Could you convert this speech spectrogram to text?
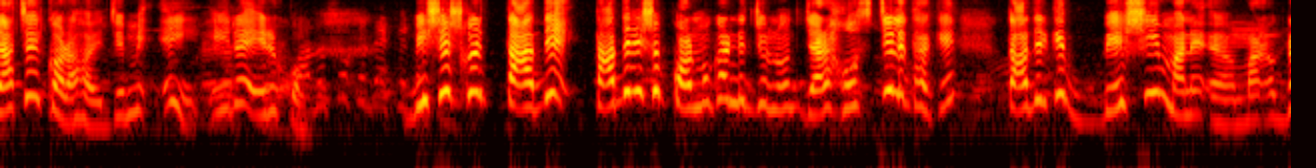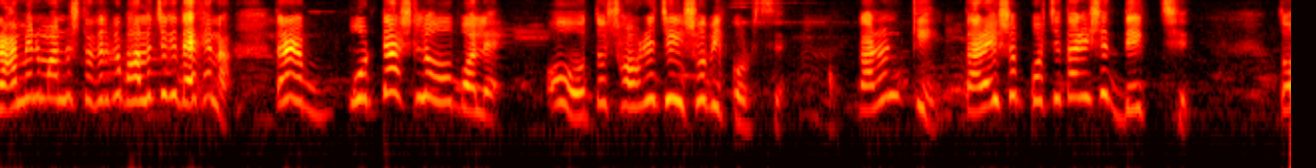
যাচাই করা হয় যে এই, এরা এরকম। বিশেষ করে তাদের তাদের এসব কর্মকাণ্ডের জন্য যারা হোস্টেলে থাকে, তাদেরকে বেশি মানে গ্রামের মানুষ তাদেরকে ভালো চোখে দেখে না। তারা পড়তে আসলেও বলে ও তো শহরে যে এইসবই করছে। কারণ কি? তারা এইসব করছে তারা এসে দেখছে। তো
